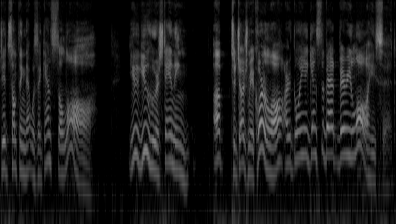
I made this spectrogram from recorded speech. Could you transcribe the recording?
did something that was against the law. You, you who are standing up to judge me according to the law are going against the very law, he said.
